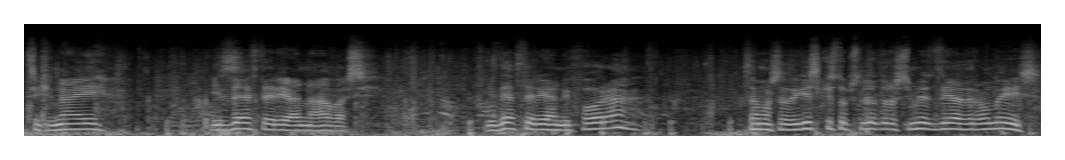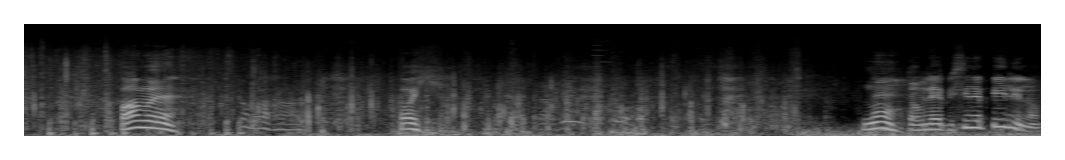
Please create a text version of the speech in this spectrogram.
ξεκινάει η δεύτερη ανάβαση. Η δεύτερη ανηφόρα που θα μας οδηγήσει και στο ψηλότερο σημείο της διαδρομής. Πάμε! Όχι. Ναι, Το βλέπεις, είναι πύληνο.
